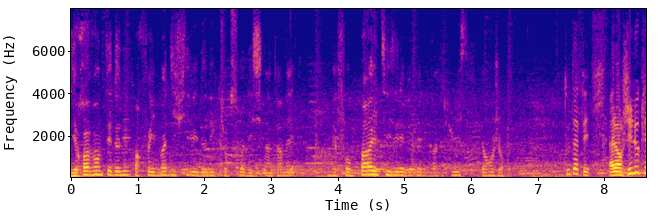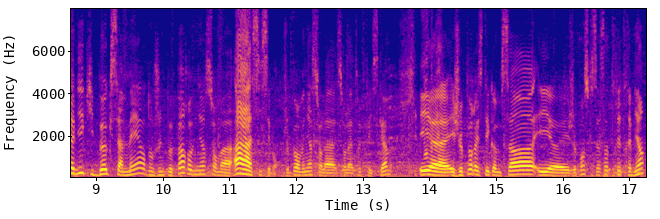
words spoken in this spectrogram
Ils revendent tes données, parfois ils modifient les données que tu reçois des sites internet. Il ne faut pas utiliser les VPN gratuits, c'est dangereux. Tout à fait. Alors j'ai le clavier qui bug sa mère, donc je ne peux pas revenir sur ma. Ah si c'est bon, je peux revenir sur la sur la truc facecam et, euh, et je peux rester comme ça et, euh, je pense que ça sera très très bien.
